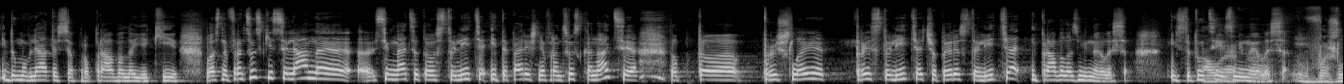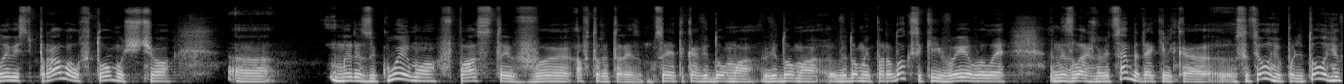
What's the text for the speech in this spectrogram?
і домовлятися про правила, які власне французькі селяни е, 17 століття і теперішня французька нація, тобто пройшли. Три століття, чотири століття, і правила змінилися. Інституції Але, змінилися. е, Важливість правил в тому, що е, ми ризикуємо впасти в авторитаризм. Це є така відома, відома, відомий парадокс, який виявили незалежно від себе декілька соціологів, політологів,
